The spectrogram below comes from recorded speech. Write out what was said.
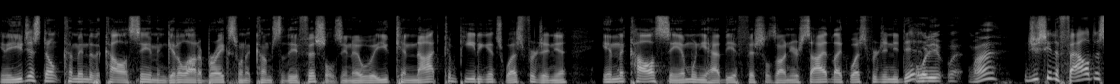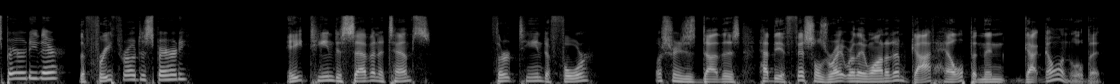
You know, you just don't come into the Coliseum and get a lot of breaks when it comes to the officials. You know, you cannot compete against West Virginia in the Coliseum when you have the officials on your side like West Virginia did. What do you what? Did you see the foul disparity there? The free throw disparity? 18 to 7 attempts, 13 to 4. West Virginia just had the officials right where they wanted them, got help, and then got going a little bit.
